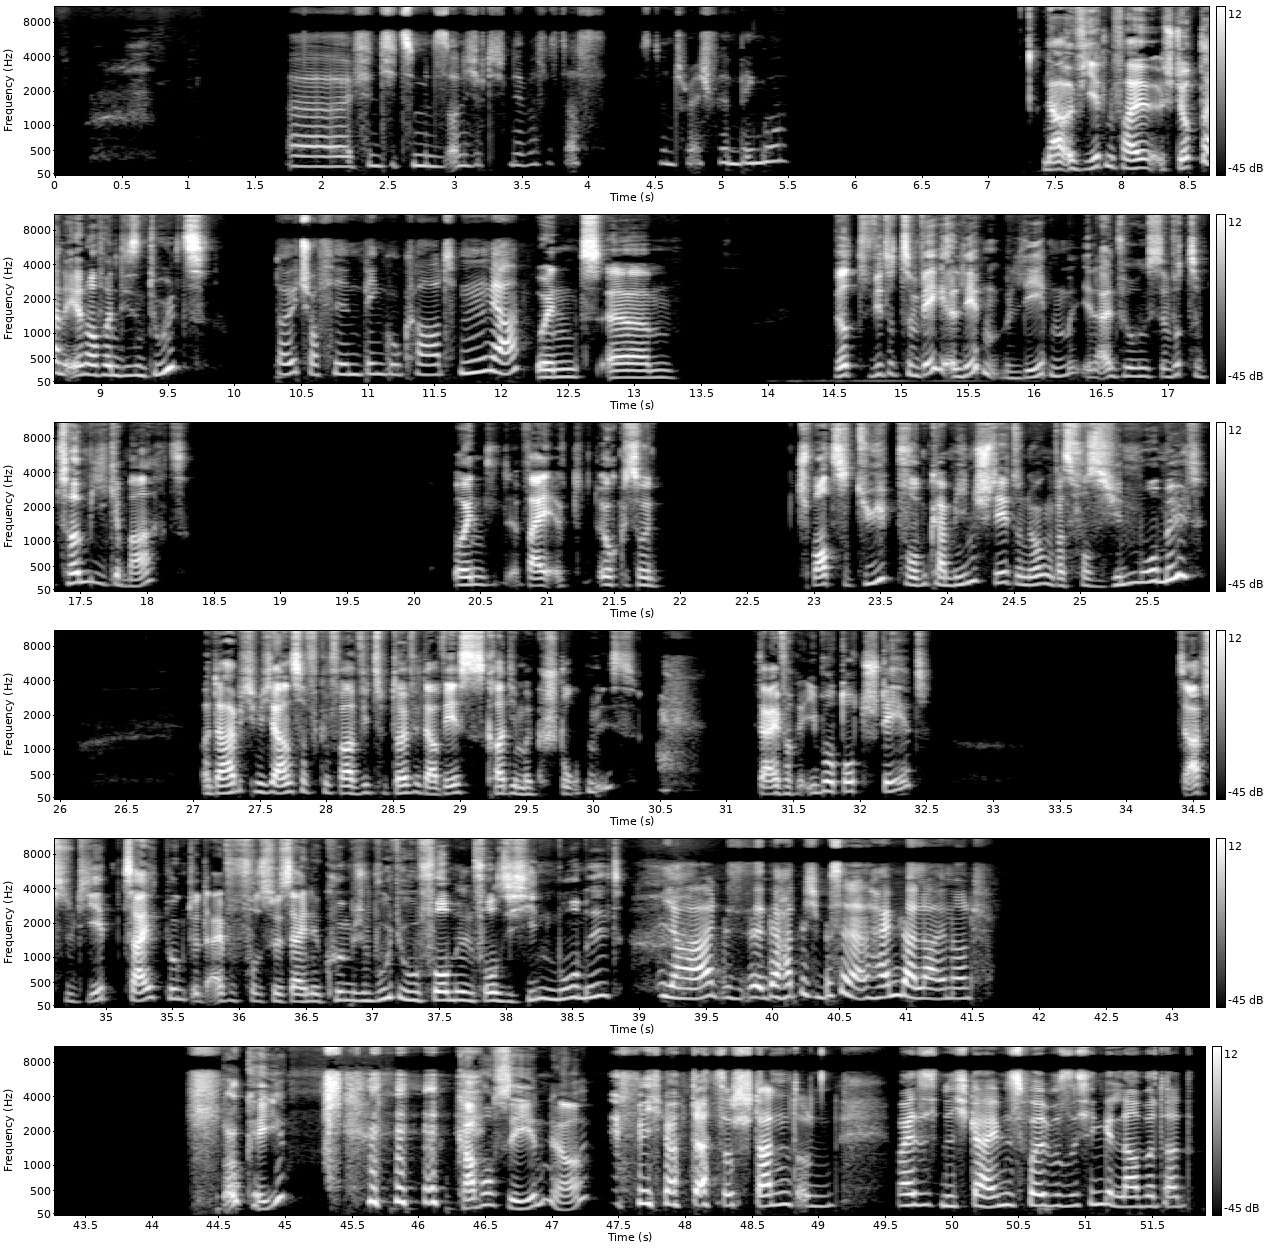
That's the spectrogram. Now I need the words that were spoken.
Äh, ich finde die zumindest auch nicht auf die Schnelle. Was ist das? Ist das ein Trash-Film-Bingo? Na, auf jeden Fall stirbt dann einer von diesen Dudes Deutscher Film-Bingo-Card. Hm, ja. und ähm, wird wieder zum Wege Leben, Leben, in Anführungszeichen, wird zum Zombie gemacht. Und weil irgend so ein schwarzer Typ vor dem Kamin steht und irgendwas vor sich hin murmelt. Und da habe ich mich ernsthaft gefragt, wie zum Teufel der weiß, dass gerade jemand gestorben ist. Der einfach immer dort steht. Zu absolut jedem Zeitpunkt und einfach vor so seine komischen Voodoo-Formeln vor sich hin murmelt. Ja, äh, der hat mich ein bisschen an Heimdall erinnert. Okay, kann man sehen, ja. Wie er da so stand und, weiß ich nicht, geheimnisvoll vor sich hingelabert hat.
